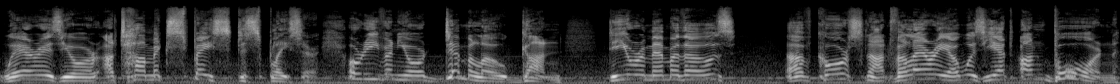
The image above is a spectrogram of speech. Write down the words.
Where is your atomic space displacer? Or even your Demolo gun? Do you remember those? Of course not. Valeria was yet unborn.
